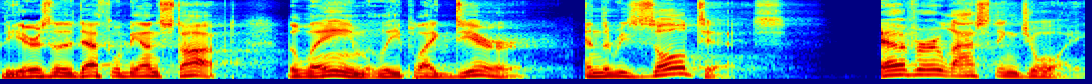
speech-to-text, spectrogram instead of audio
the ears of the deaf will be unstopped. The lame leap like deer. And the result is everlasting joy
